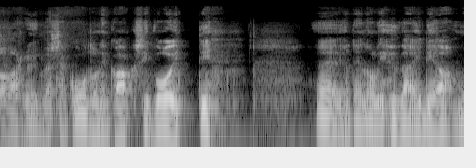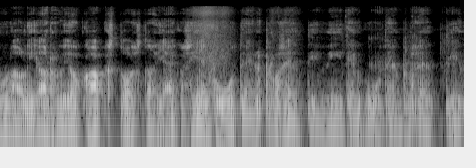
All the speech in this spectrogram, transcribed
2-6 A-ryhmässä, kuutonen kaksi voitti, joten oli hyvä idea. Mulla oli arvio 12, jäikö siihen 6 prosenttiin, 5-6 prosenttiin.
